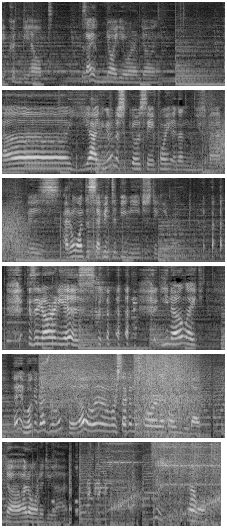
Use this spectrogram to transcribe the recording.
it couldn't be helped. Because I have no idea where I'm going. Uh, yeah, I think I'm gonna just go save point and then use a map. Because I don't want this segment to be me just digging around. Because it already is. you know, like, hey, welcome back to the Let's Play. Oh, we're stuck on the floor, that's all we can do, bye. Like, no, I don't want to do that. Oh well.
